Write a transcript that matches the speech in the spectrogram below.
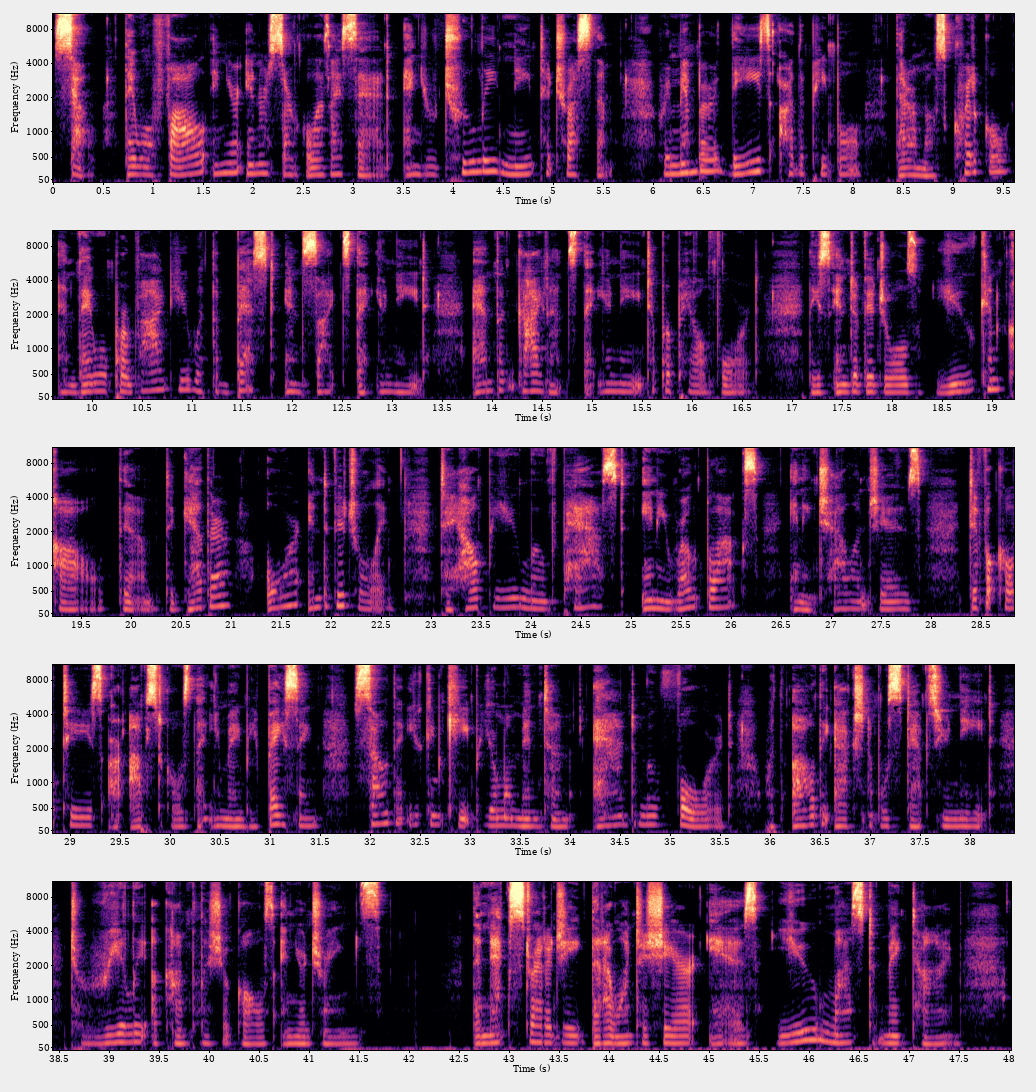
So, they will fall in your inner circle, as I said, and you truly need to trust them. Remember, these are the people that are most critical, and they will provide you with the best insights that you need and the guidance that you need to propel forward. These individuals, you can call them together or individually to help you move past any roadblocks, any challenges, difficulties, or obstacles that you may be facing so that you can keep your momentum and move forward with all the actionable steps you need to really accomplish your goals and your dreams. The next strategy that I want to share is you must make time.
